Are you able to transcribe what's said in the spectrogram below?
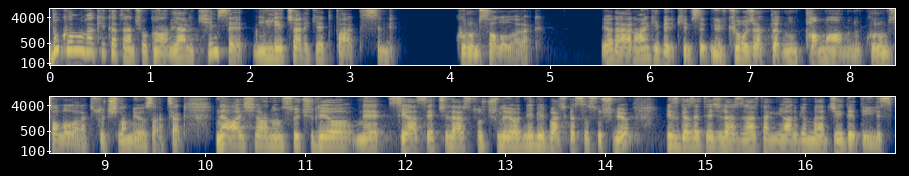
Bu konu hakikaten çok önemli. Yani kimse Milliyetçi Hareket Partisi'ni kurumsal olarak ya da herhangi bir kimse ülke ocaklarının tamamını kurumsal olarak suçlamıyor zaten. Ne Ayşe Hanım suçluyor, ne siyasetçiler suçluyor, ne bir başkası suçluyor. Biz gazeteciler zaten yargı merci de değiliz.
